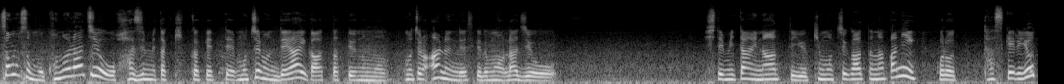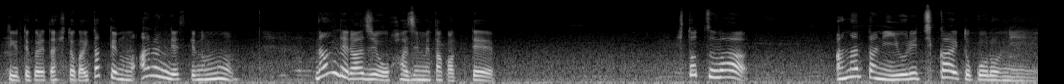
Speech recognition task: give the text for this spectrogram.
そもそもこのラジオを始めたきっかけってもちろん出会いがあったっていうのももちろんあるんですけどもラジオをしてみたいなっていう気持ちがあった中にこれを助けるよって言ってくれた人がいたっていうのもあるんですけどもなんでラジオを始めたかって一つはあなたにより近いところに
